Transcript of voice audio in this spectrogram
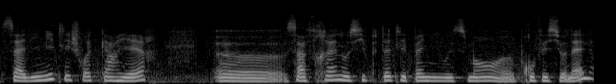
ça limite les choix de carrière, euh, ça freine aussi peut-être l'épanouissement professionnel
